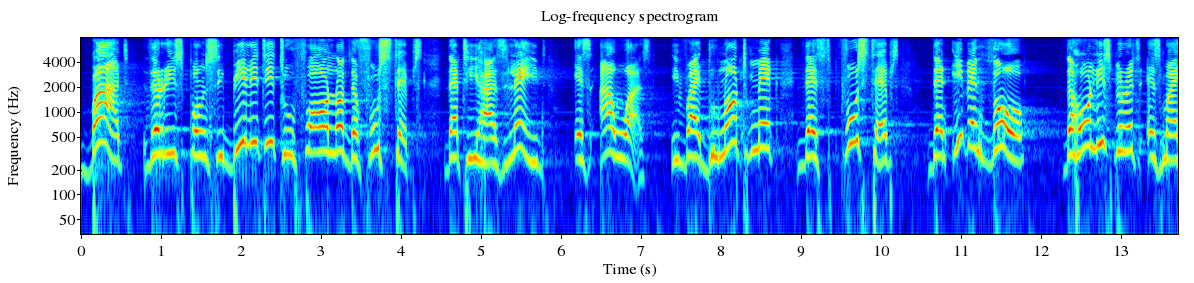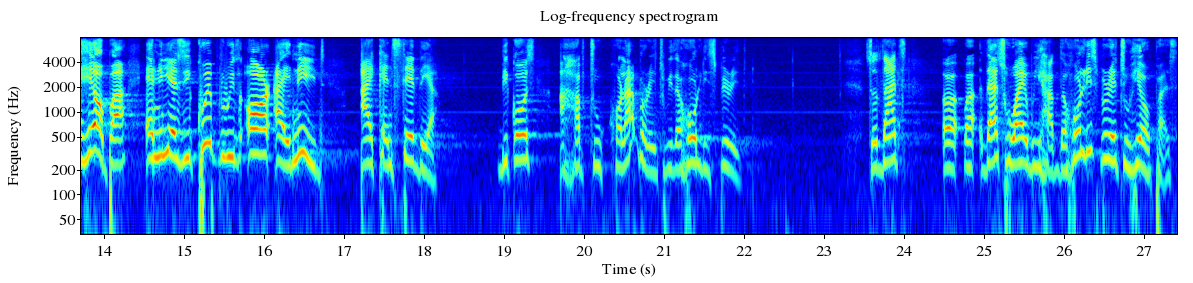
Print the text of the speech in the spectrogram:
But the responsibility to follow the footsteps that He has laid is ours. If I do not make these footsteps, then even though the Holy Spirit is my helper and He is equipped with all I need, I can stay there because I have to collaborate with the Holy Spirit. So that's uh, uh, that's why we have the Holy Spirit to help us.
